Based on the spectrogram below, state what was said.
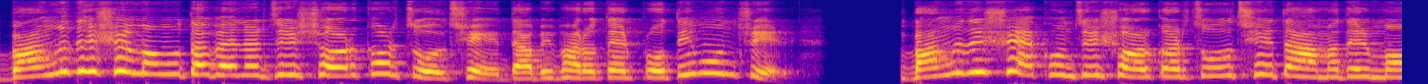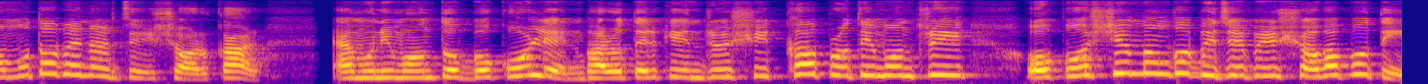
বাংলাদেশে মমতা ব্যানার্জির সরকার চলছে, দাবি ভারতের প্রতিমন্ত্রীর। বাংলাদেশে এখন যে সরকার চলছে তা আমাদের মমতা ব্যানার্জির সরকার। এমনই মন্তব্য করলেন ভারতের কেন্দ্রীয় শিক্ষা প্রতিমন্ত্রী ও পশ্চিমবঙ্গ বিজেপির সভাপতি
